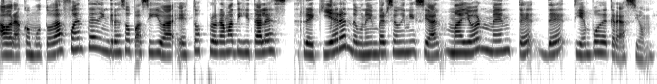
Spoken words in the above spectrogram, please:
Ahora, como toda fuente de ingreso pasiva, estos programas digitales requieren de una inversión inicial mayormente de tiempo de creación.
